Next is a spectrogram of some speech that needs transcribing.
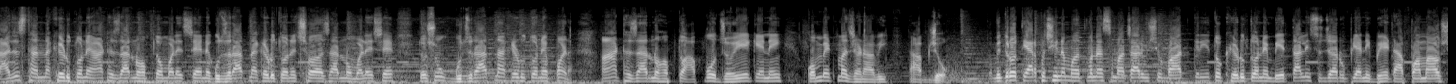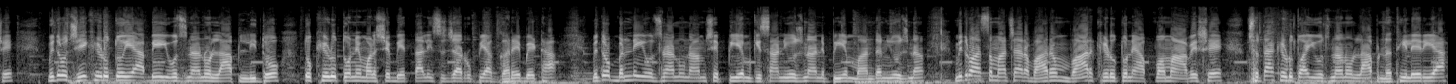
રાજસ્થાનના ખેડૂતોને આઠ હજારનો હપ્તો મળે છે અને ગુજરાતના ખેડૂતોને છ હજારનો મળે છે. તો શું ગુજરાતના ખેડૂતોને પણ આઠ હજારનો હપ્તો આપવો જોઈએ કે નહીં, કોમેન્ટમાં જણાવી આપજો. મિત્રો, ત્યાર પછીના મહત્વના સમાચાર વિશે વાત કરીએ તો ખેડૂતોને બેતાલીસ હજાર રૂપિયાની ભેટ આપવામાં આવશે. મિત્રો, જે ખેડૂતોએ આ બે યોજનાનો લાભ લીધો, તો ખેડૂતોને મળશે બેતાલીસ હજાર રૂપિયા ઘરે બેઠા. મિત્રો, બંને યોજનાનું નામ છે પીએમ કિસાન યોજના અને પીએમ માનધન યોજના. મિત્રો, આ સમાચાર વારંવાર ખેડૂતોને આપવામાં આવે છે. છતાં ખેડૂતો આ યોજનાનો લાભ નથી લઈ રહ્યા.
